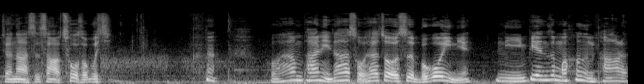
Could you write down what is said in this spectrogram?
将那厮杀得措手不及？哼，我安排你在他手下做的事不过一年，你便这么恨他了？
